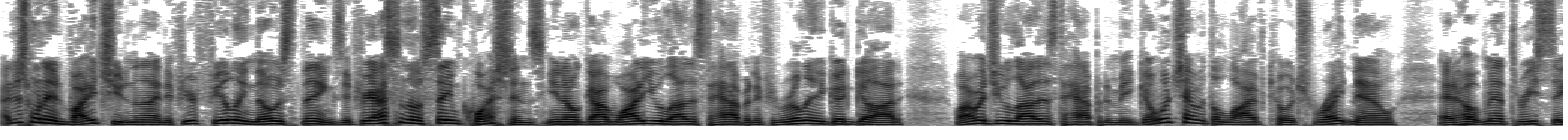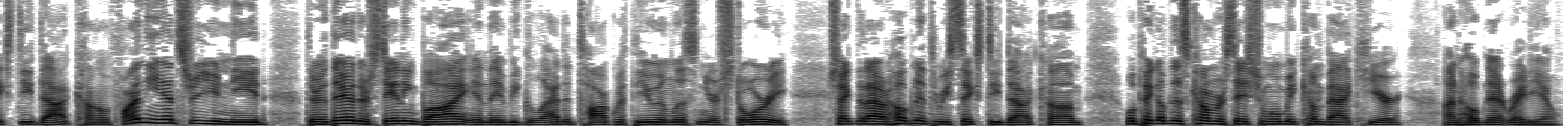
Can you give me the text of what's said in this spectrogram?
I just want to invite you tonight, if you're feeling those things, if you're asking those same questions, you know, God, why do you allow this to happen? If you're really a good God, why would you allow this to happen to me? Go and chat with the live coach right now at HopeNet360.com. Find the answer you need. They're there, they're standing by, and they'd be glad to talk with you and listen to your story. Check that out, HopeNet360.com. We'll pick up this conversation when we come back here on HopeNet Radio.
